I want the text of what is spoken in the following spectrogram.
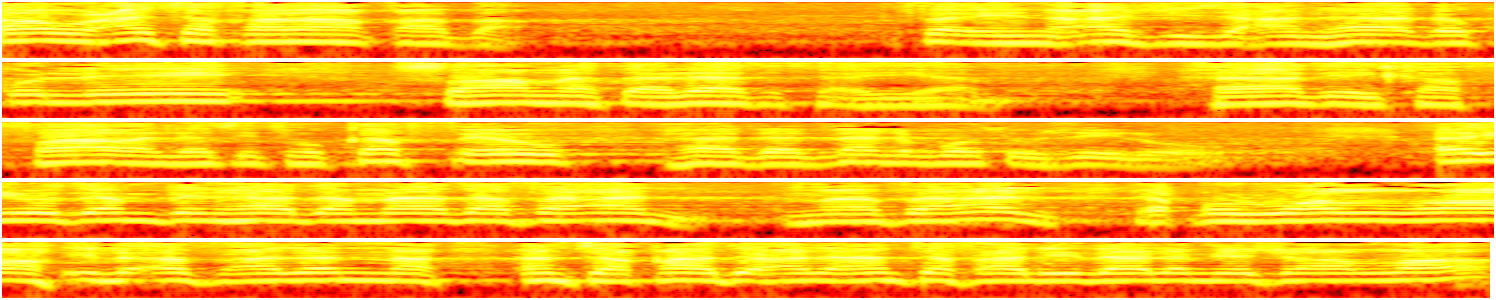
أو عتق رقبة. فإن عجز عن هذا كله صام ثلاثة أيام. هذه الكفارة التي تكفر هذا الذنب وتزيله. أي ذنب هذا؟ ماذا فعل؟ ما فعل؟ يقول والله لأفعلن أنت قادر على أن تفعل إذا لم يشاء الله؟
